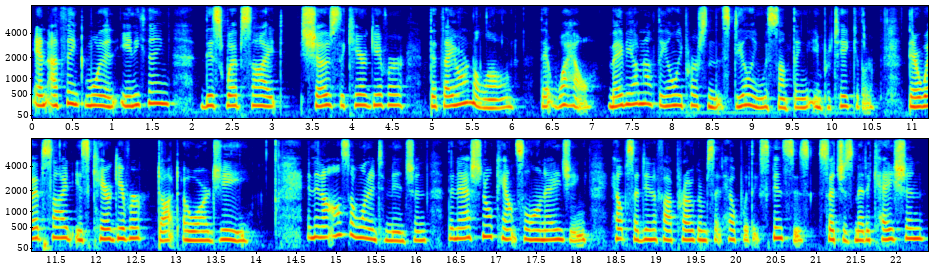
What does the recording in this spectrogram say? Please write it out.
And I think more than anything, this website shows the caregiver that they aren't alone, that wow, Maybe I'm not the only person that's dealing with something in particular. Their website is caregiver.org. And then I also wanted to mention the National Council on Aging helps identify programs that help with expenses such as medication,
